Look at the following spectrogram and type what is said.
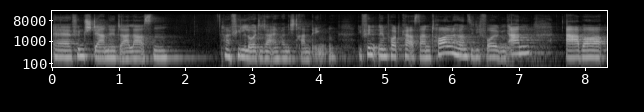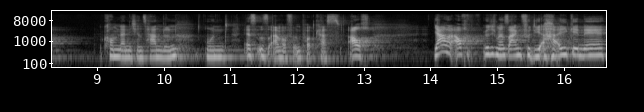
äh, fünf Sterne da lassen, weil viele Leute da einfach nicht dran denken. Die finden den Podcast dann toll, hören sie die Folgen an, aber kommen dann nicht ins Handeln. Und es ist einfach für einen Podcast auch, ja, und auch, würde ich mal sagen, für die eigene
